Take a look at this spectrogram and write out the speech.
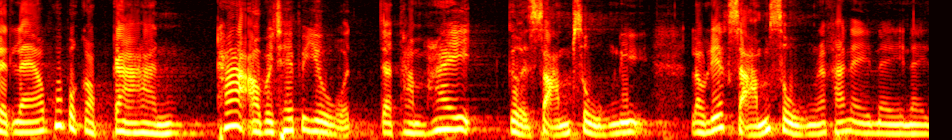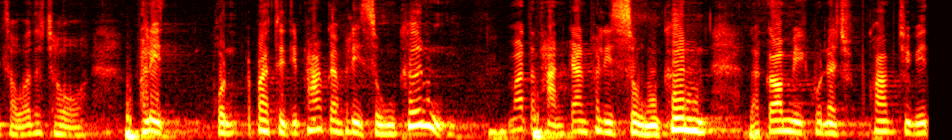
สร็จแล้วผู้ประกอบการถ้าเอาไปใช้ประโยชน์จะทำให้เกิดสามสูงนี้เราเรียกสามสูงนะคะในในในสวทช ผลิตผลประสิทธิภาพการผลิตสูงขึ้น มาตรฐานการผลิตสูงขึ้น แล้วก็มีคุณภาพชีวิต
